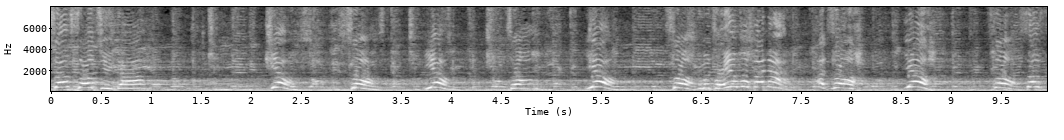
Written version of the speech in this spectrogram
双手举高，右左右左右左，你们左右不分啊！啊，左右左，双手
